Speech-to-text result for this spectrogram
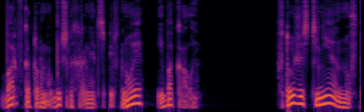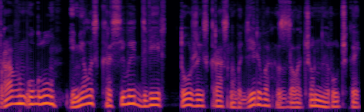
бар, в котором обычно хранят спиртное и бокалы. В той же стене, но в правом углу, имелась красивая дверь, тоже из красного дерева, с золоченной ручкой.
